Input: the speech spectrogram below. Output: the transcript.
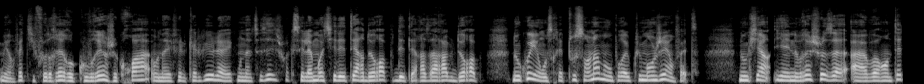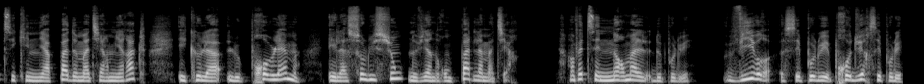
mais en fait, il faudrait recouvrir, je crois, on avait fait le calcul avec mon associé, je crois que c'est la moitié des terres d'Europe, des terres arabes d'Europe. Donc oui, on serait tous en mais on pourrait plus manger en fait. Donc il y a, une vraie chose à, avoir en tête, c'est qu'il n'y a pas de matière miracle et que la, le problème et la solution ne viendront pas de la matière. En fait, c'est normal de polluer. Vivre, c'est polluer. Produire, c'est polluer.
